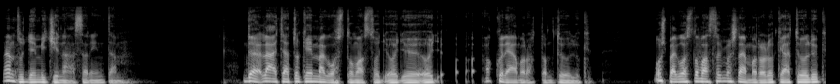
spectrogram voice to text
nem tudja, mit csinál szerintem. De látjátok, én megosztom azt, hogy, hogy, hogy akkor elmaradtam tőlük. Most megosztom azt, hogy most nem maradok el tőlük.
